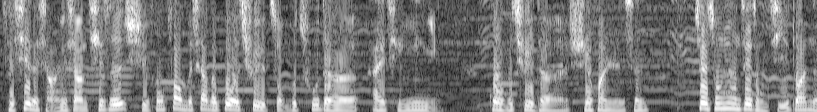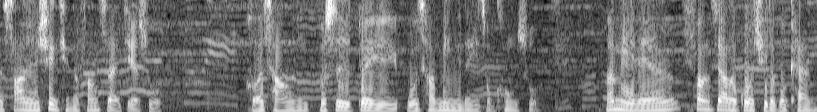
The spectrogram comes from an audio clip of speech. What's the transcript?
仔细的想一想，其实许峰放不下的过去，走不出的爱情阴影，过不去的虚幻人生，最终用这种极端的杀人殉情的方式来结束，何尝不是对无常命运的一种控诉？而米莲放下了过去的不堪，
